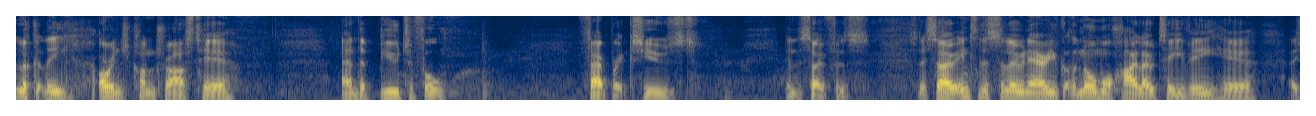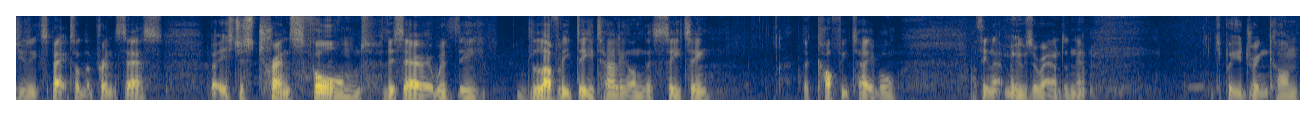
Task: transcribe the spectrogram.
look at the orange contrast here and the beautiful fabrics used in the sofas. So into the saloon area, you've got the normal high-low TV here, as you'd expect on the Princess, but it's just transformed this area with the lovely detailing on the seating, the coffee table. I think that moves around, doesn't it? To put your drink on.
